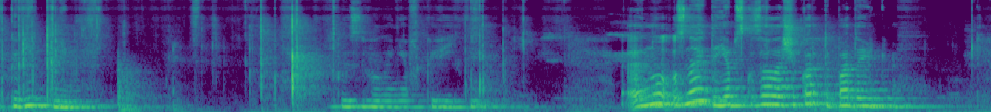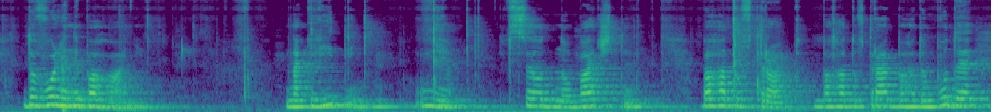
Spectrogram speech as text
в квітні? Визволення в квітні. Е, Ну, знаєте, я б сказала, що карти падають доволі непогані. На квітень? Ні, все одно, бачите, багато втрат. Багато втрат, багато буде.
